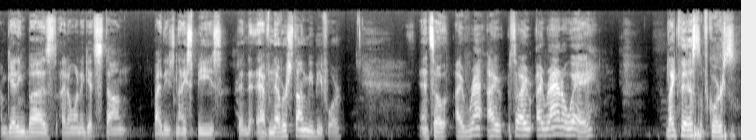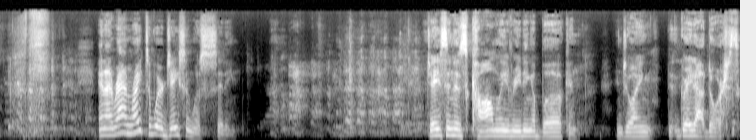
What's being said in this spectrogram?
I'm getting buzzed. I don't want to get stung by these nice bees that have never stung me before. And so I ran, I, so I, I ran away, like this, of course. and I ran right to where Jason was sitting. Jason is calmly reading a book and enjoying the great outdoors.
